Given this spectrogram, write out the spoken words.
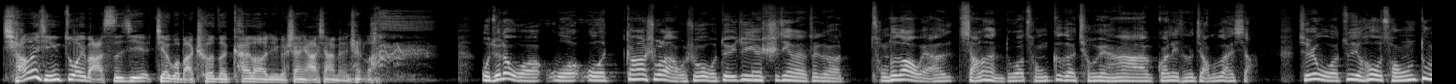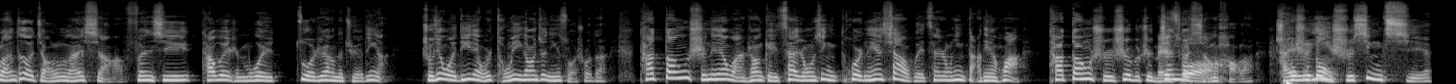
强行做一把司机，结果把车子开到这个山崖下面去了。我觉得我我我刚刚说了，我说我对于这件事件的这个从头到尾啊想了很多，从各个球员啊、管理层的角度来想。其实我最后从杜兰特角度来想，分析他为什么会做这样的决定啊。首先，我第一点我是同意刚刚正宁所说的，他当时那天晚上给蔡崇信，或者那天下午给蔡崇信打电话，他当时是不是真的想好了，还是一时兴起，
